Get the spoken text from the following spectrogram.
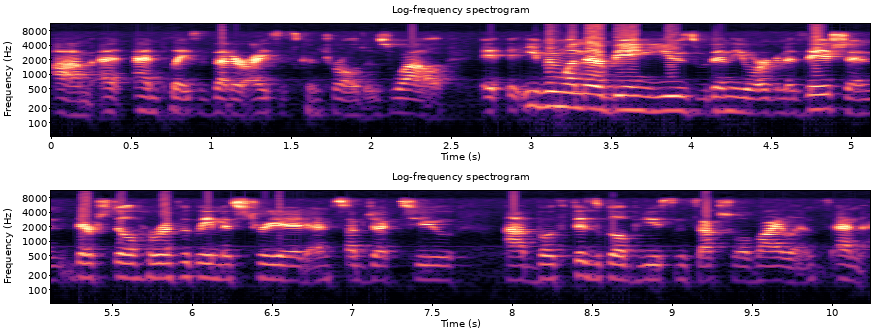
um, and, and, places that are ISIS controlled as well. It, even when they're being used within the organization, they're still horrifically mistreated and subject to uh, both physical abuse and sexual violence. And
